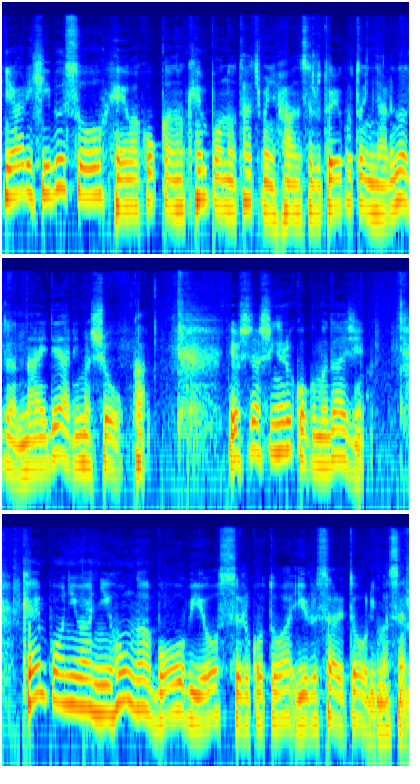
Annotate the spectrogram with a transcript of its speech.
やはり非武装を平和国家の憲法の立場に反するということになるのではないでありましょうか。吉田茂国務大臣、憲法には日本が防備をすることことは許されておりません。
